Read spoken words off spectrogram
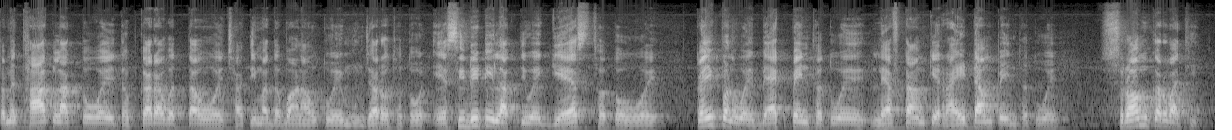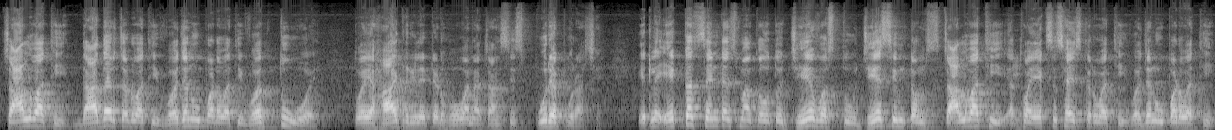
તમે થાક લાગતો હોય, ધબકારા વધતા હોય, છાતીમાં દબાણ આવતું હોય, મૂંઝારો થતો હોય એસિડિટી લાગતી હોય, ગેસ થતો હોય, કંઈ પણ હોય બેક પેઇન થતું હોય લેફ્ટ આર્મ કે રાઈટ આર્મ પેઇન થતું હોય, શ્રમ કરવાથી, ચાલવાથી, દાદર ચડવાથી, વજન ઉપાડવાથી વધતું હોય, તો એ હાર્ટ રિલેટેડ હોવાના ચાન્સીસ પૂરેપૂરા છે. એટલે એક જ સેન્ટેન્સમાં કહું તો જે વસ્તુ, જે સિમ્ટમ્સ ચાલવાથી અથવા એક્સરસાઇઝ કરવાથી, વજન ઉપાડવાથી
